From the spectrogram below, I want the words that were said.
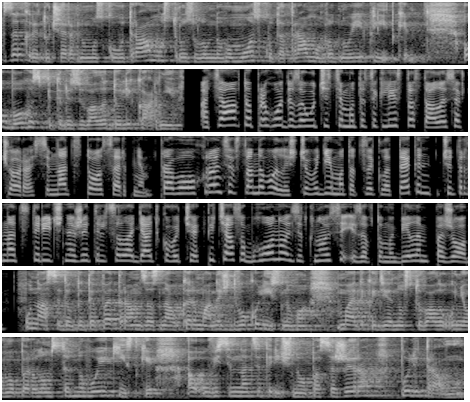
закриту черепно-мозкову травму, струс головного мозку та травму грудної клітки. Обох госпіталізували до лікарні. А ця автопригода за участі мотоцикліста сталася вчора, 17 серпня. Правоохоронці встановили, що водій мотоцикла Текен, 14-річний житель села Дядьковичі, під час обгону зіткнувся із автомобілем Пежо. Унаслідок ДТП травм зазнав керманич двоколісного. Медики діагностували у нього перелом стегнової кістки, а у 18-річного пасажира політравму.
